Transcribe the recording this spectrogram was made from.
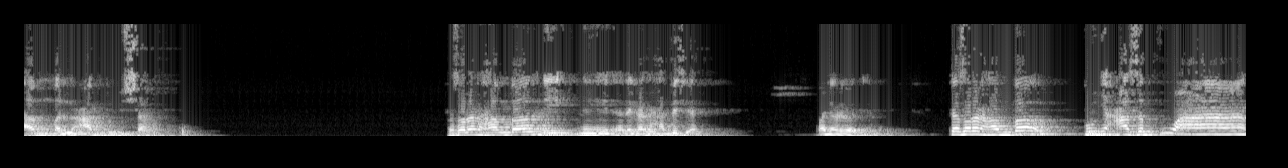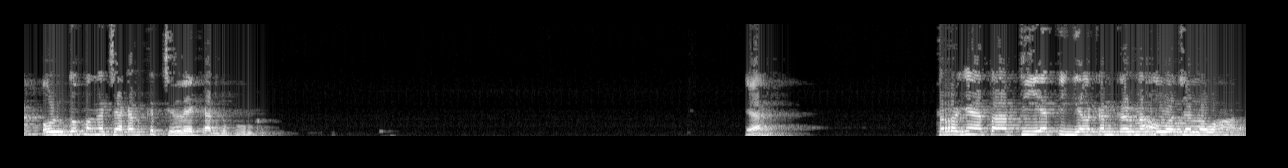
hammal abdu bisyar. Seorang hamba nih nih rekan hadis ya. Banyak riwayatnya. Seorang hamba punya azam kuat untuk mengerjakan kejelekan keburukan. Ya. Ternyata dia tinggalkan karena Allah Jalla wa'ala.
